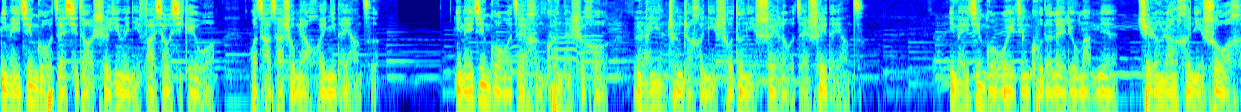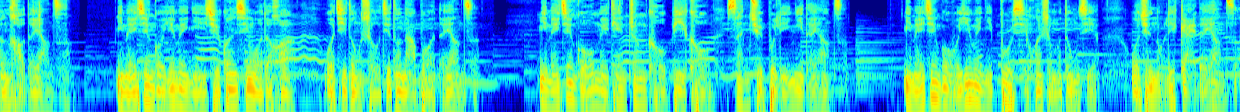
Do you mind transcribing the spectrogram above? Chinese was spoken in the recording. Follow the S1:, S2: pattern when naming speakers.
S1: 你没见过我在洗澡时，因为你发消息给我，我擦擦手秒回你的样子。你没见过我在很困的时候，仍然硬撑着和你说等你睡了我再睡的样子。你没见过我已经哭得泪流满面，却仍然和你说我很好的样子。你没见过因为你一句关心我的话，我激动手机都拿不稳的样子。你没见过我每天张口闭口三句不理你的样子。你没见过我因为你不喜欢什么东西。我去努力改的样子，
